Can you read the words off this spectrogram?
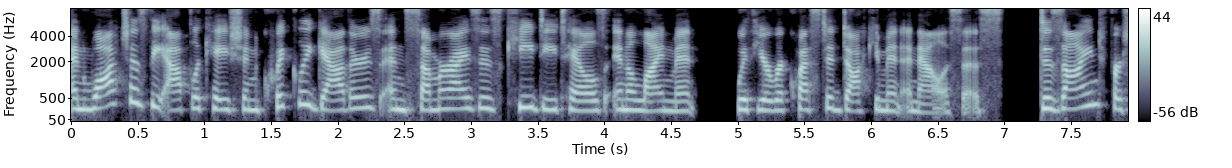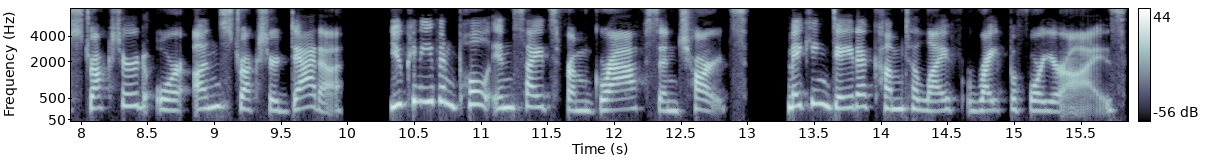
and watch as the application quickly gathers and summarizes key details in alignment with your requested document analysis. Designed for structured or unstructured data, you can even pull insights from graphs and charts, making data come to life right before your eyes.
